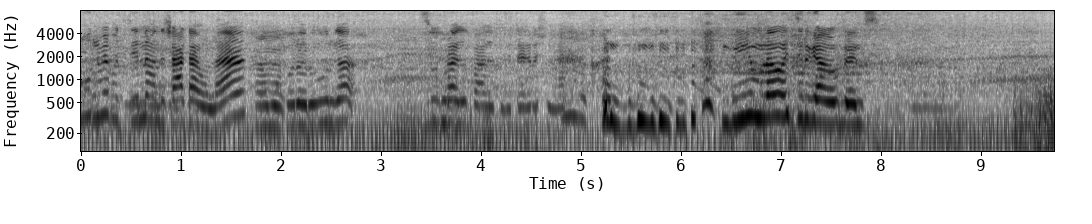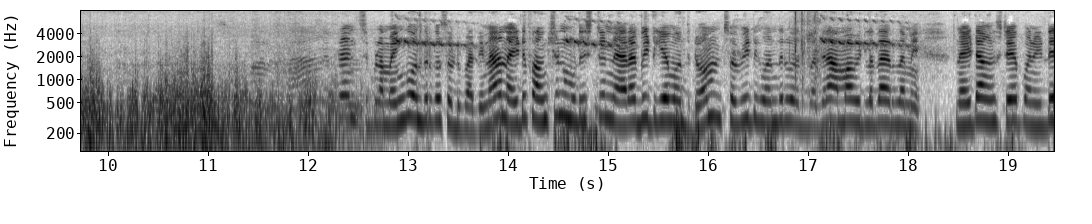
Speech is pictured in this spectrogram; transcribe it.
ஊர்லேயுமே இப்போ திருநா வந்து ஸ்டார்ட் ஆகும்ல. ஒரு ஒரு ஊருக்கா சூப்பராக இருக்குது பார்க்கறதுக்கு டெக்கரேஷன்லாம் பீம்லாம் வச்சுருக்காங்க ஃப்ரெண்ட்ஸ் ஃப்ரெண்ட்ஸ் இப்போ நம்ம எங்கே வந்திருக்கோம் சொல்லிட்டு பார்த்தீங்கன்னா நைட்டு ஃபங்க்ஷன் முடிச்சுட்டு நேராக வீட்டுக்கே வந்துட்டோம். ஸோ வீட்டுக்கு வந்துட்டு வந்து பார்த்தீங்கன்னா அம்மா வீட்டில் தான் இருந்தோமே. நைட்டு அங்கே ஸ்டே பண்ணிவிட்டு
